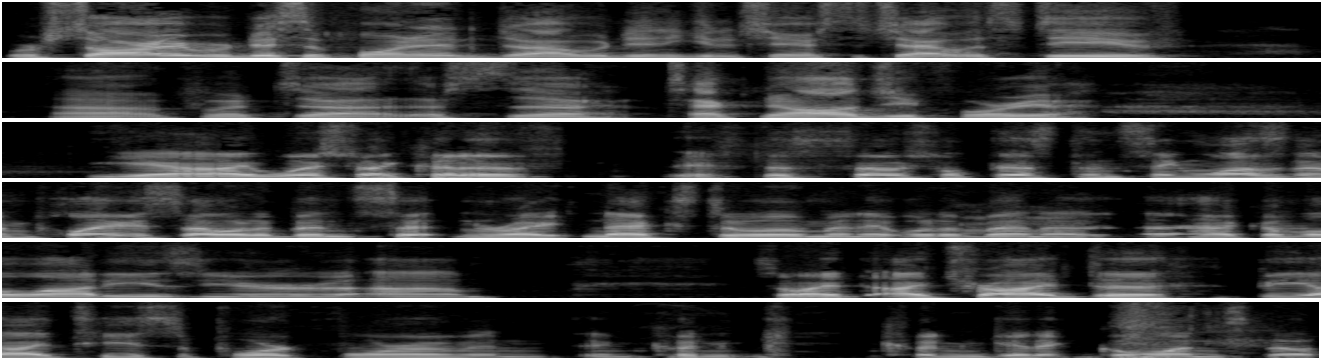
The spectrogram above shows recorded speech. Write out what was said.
we're sorry, we're disappointed. Uh, we didn't get a chance to chat with Steve, uh, but uh, that's the technology for you. Yeah, I wish I could have if the social distancing wasn't in place, I would have been sitting right next to him, and it would have been a, a heck of a lot easier. Um, so I, I, tried to be IT support for him, and, and couldn't couldn't get it going. So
